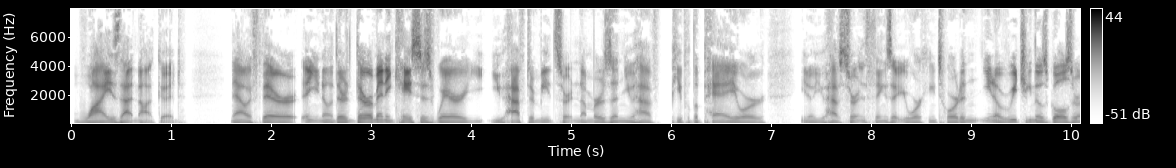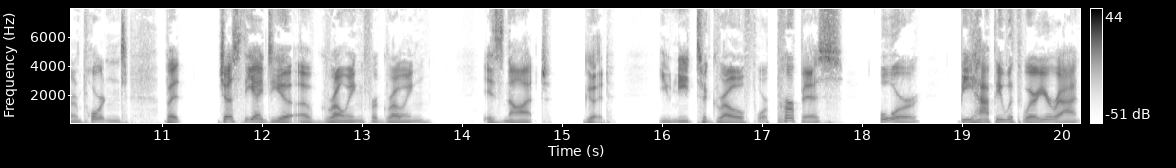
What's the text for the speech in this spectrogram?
why is that not good? Now, if there, you know, there there are many cases where you have to meet certain numbers and you have people to pay, or you know, you have certain things that you're working toward, and you know, reaching those goals are important. But just the idea of growing for growing is not good. You need to grow for purpose, or be happy with where you're at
